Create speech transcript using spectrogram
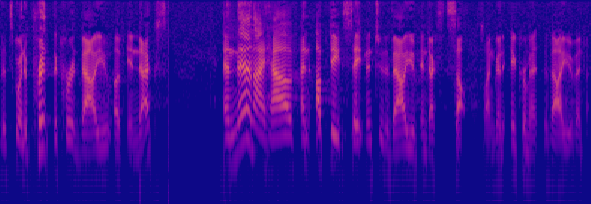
that's going to print the current value of index, and then I have an update statement to the value of index itself. So I'm gonna increment the value of index.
